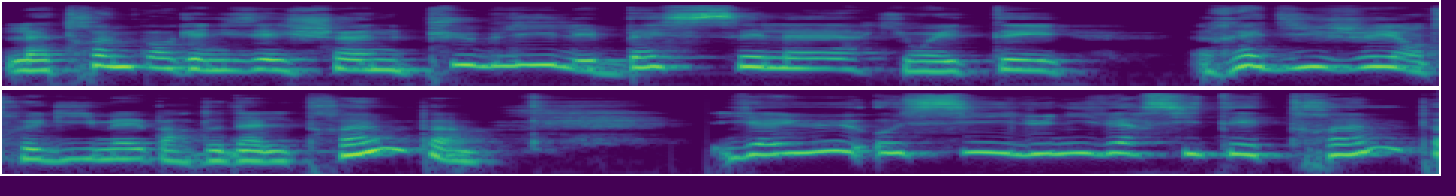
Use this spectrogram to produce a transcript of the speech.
La Trump Organization publie les best-sellers qui ont été rédigés entre guillemets par Donald Trump. Il y a eu aussi l'université Trump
